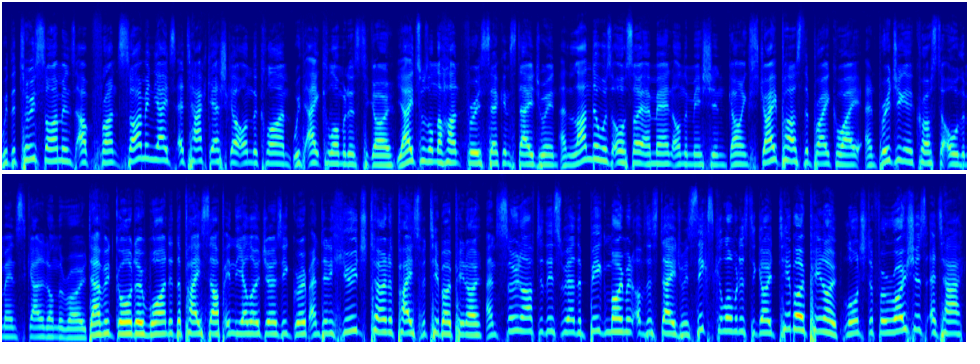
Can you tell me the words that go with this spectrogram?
With the two Simons up front, Simon Yates attacked Geschke on the climb with 8 kilometres to go. Yates was on the hunt for his second stage win, and Landa was also a man on the mission, going straight past the breakaway and bridging across to all the men scattered on the road. David Gaudu winded the pace up in the yellow jersey group and did a huge turn of pace for Thibaut Pinot. And soon after this, we had the big moment of the stage. With 6 kilometres to go, Thibaut Pinot launched a ferocious attack.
